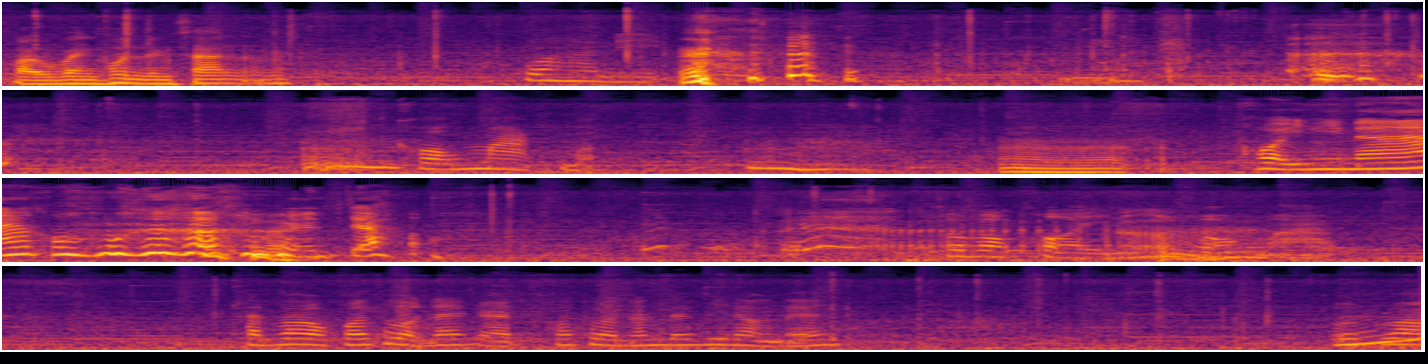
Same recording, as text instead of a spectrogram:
คอยเป็นคนจังสั้นพวกฮาดีของหมักบอกอืมข่อยนี่นะของหมักเหมือนเจ้า เขาบอกข่อยนี่ของหมักคัดว่าขอโทษได้กันขอโทษน้ำได้อพี่น้องเด้อรถว่า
